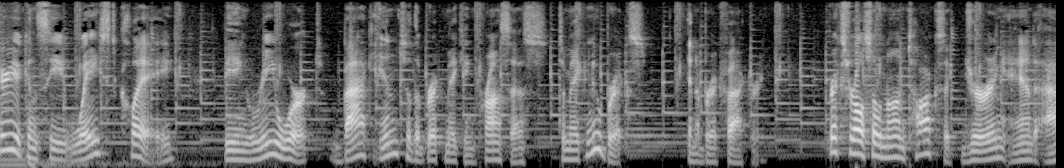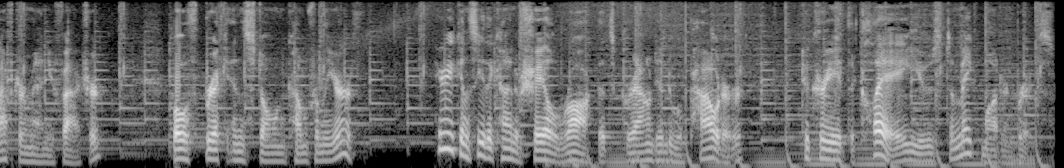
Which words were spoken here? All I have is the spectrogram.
Here you can see waste clay being reworked back into the brick-making process to make new bricks in a brick factory. Bricks are also non-toxic during and after manufacture. Both brick and stone come from the earth. Here you can see the kind of shale rock that's ground into a powder to create the clay used to make modern bricks.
